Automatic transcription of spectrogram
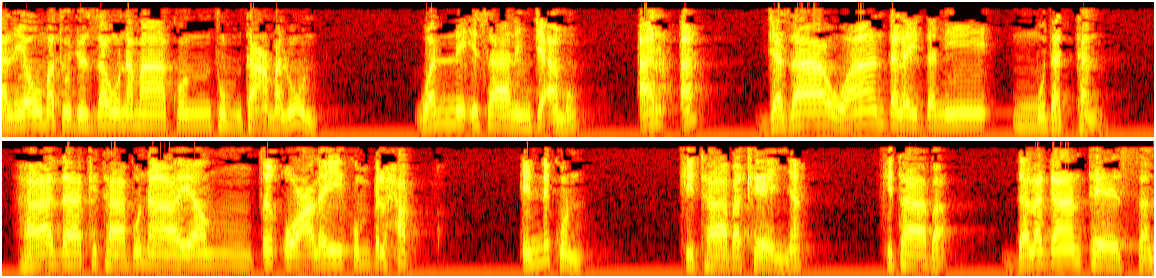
اليوم تجزون ما كنتم تعملون wanni isaanin je'amu ar'a jazaa waan dalaydanii mudattan هذا كتابنا ينطق عليكم بالحق إن كن كتاب كينيا كتاب dalagaan teessan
